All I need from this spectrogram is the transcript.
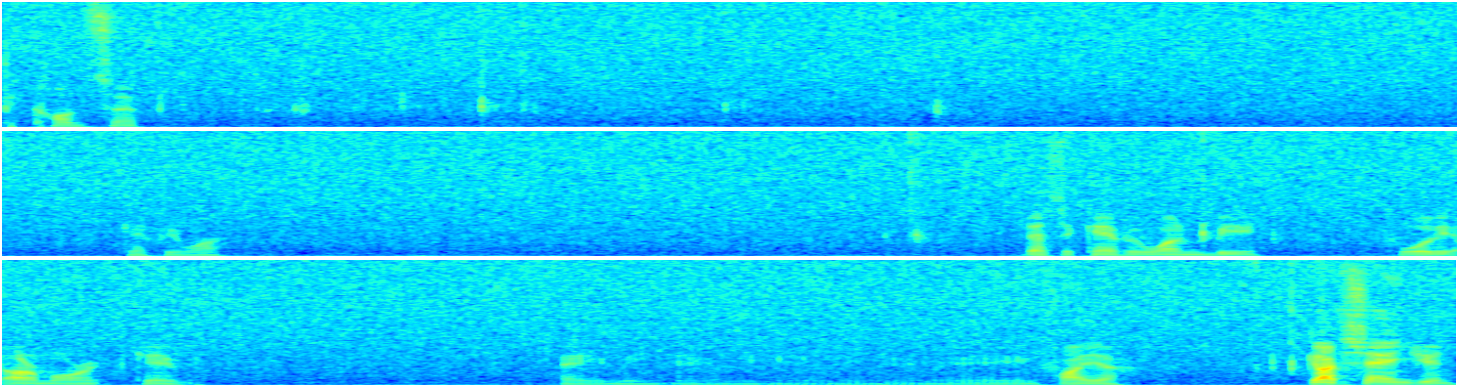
The concept KV1 that's the KV1B fully armored KV aiming, aiming, aiming, aiming. fire. Got his engine.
